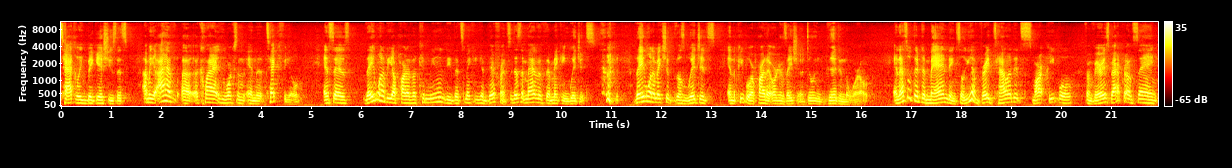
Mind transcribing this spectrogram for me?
tackling big issues. That's I mean, I have a, a client who works in, in the tech field and says they want to be a part of a community that's making a difference. It doesn't matter if they're making widgets. they want to make sure that those widgets and the people who are part of their organization are doing good in the world. And that's what they're demanding. So you have very talented, smart people from various backgrounds saying,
